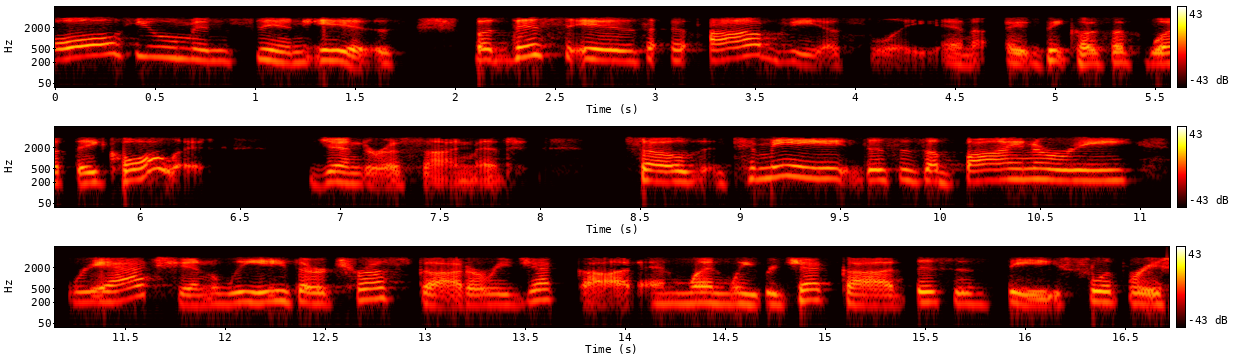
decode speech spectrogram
all human sin is. But this is obviously, and because of what they call it, gender assignment. So to me, this is a binary reaction. We either trust God or reject God. And when we reject God, this is the slippery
